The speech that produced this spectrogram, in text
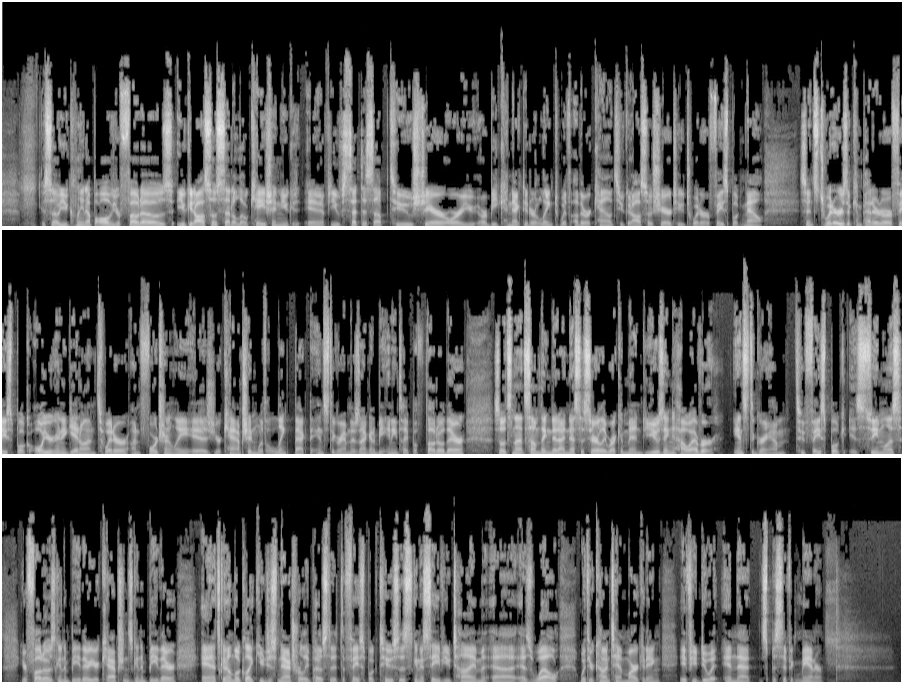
So you clean up all of your photos. You could also set a location. You could, if you've set this up to share or you, or be connected or linked with other accounts, you could also share to Twitter or Facebook. Now, since Twitter is a competitor of Facebook, all you're going to get on Twitter, unfortunately, is your caption with a link back to Instagram. There's not going to be any type of photo there. So it's not something that I necessarily recommend using. However, Instagram to Facebook is seamless. Your photo is going to be there, your caption is going to be there, and it's going to look like you just naturally posted it to Facebook too. So this is going to save you time uh, as well with your content marketing if you do it in that specific manner.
